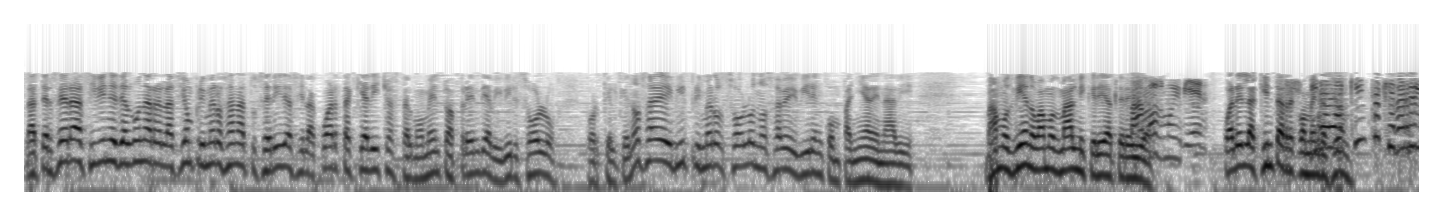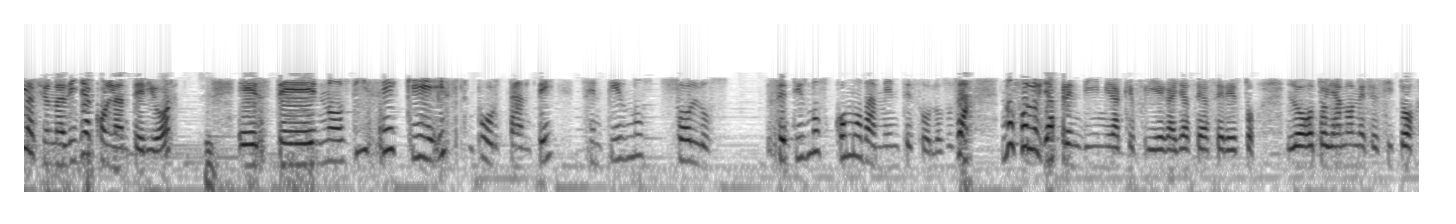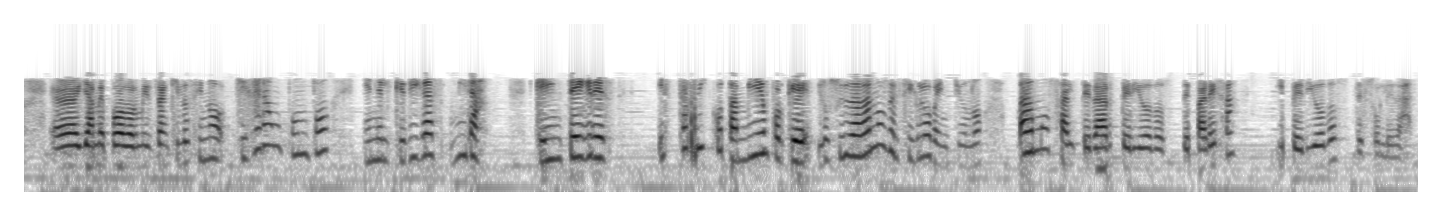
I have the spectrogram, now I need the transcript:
La tercera, si vienes de alguna relación, primero sana tus heridas. Y la cuarta, que ha dicho hasta el momento, aprende a vivir solo. Porque el que no sabe vivir primero solo, no sabe vivir en compañía de nadie. ¿Vamos bien o vamos mal, mi querida Teresa? Vamos muy bien. ¿Cuál es la quinta Mira, recomendación? la quinta que va relacionadilla con la anterior, Sí. este, nos dice que es importante sentirnos solos, sentirnos cómodamente solos. O sea, no solo ya aprendí, mira que friega, ya sé hacer esto, lo otro ya no necesito, eh, ya me puedo dormir tranquilo, sino llegar a un punto en el que digas, mira, que integres, está rico también porque los ciudadanos del siglo XXI vamos a alterar periodos de pareja y periodos de soledad.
